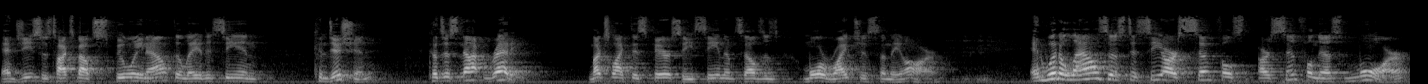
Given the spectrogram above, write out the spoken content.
And Jesus talks about spewing out the Laodicean condition because it's not ready. Much like this Pharisee, seeing themselves as more righteous than they are. And what allows us to see our, sinful, our sinfulness more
